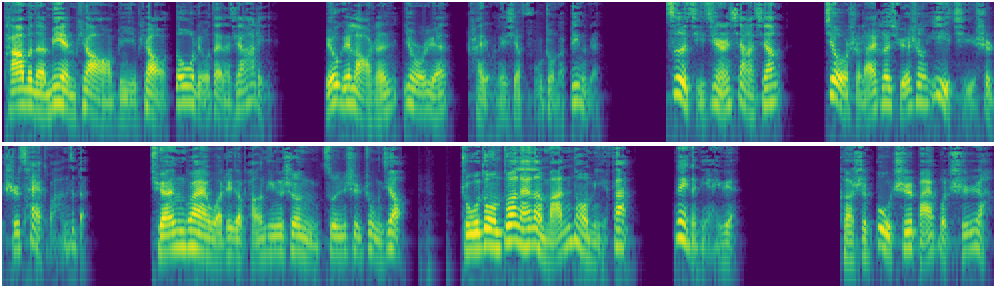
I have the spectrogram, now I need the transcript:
他们的面票、米票都留在了家里，留给老人、幼儿园，还有那些浮肿的病人。自己竟然下乡，就是来和学生一起是吃菜团子的。全怪我这个旁听生尊师重教，主动端来了馒头米饭。那个年月，可是不吃白不吃啊！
